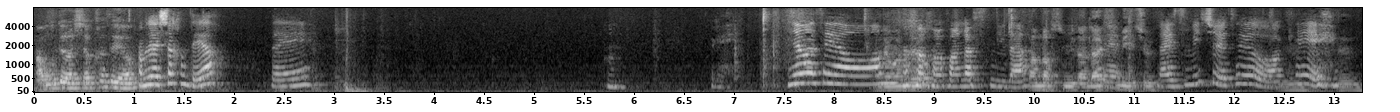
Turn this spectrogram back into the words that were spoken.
아무 때나 시작하세요. 아무 데나 시작하면 돼요? 네. 음. 오케이. 안녕하세요. 안녕하세요. 반갑습니다. 반갑습니다. 나이스 미츠. 나이스 미츠 too. 오케이. 음,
